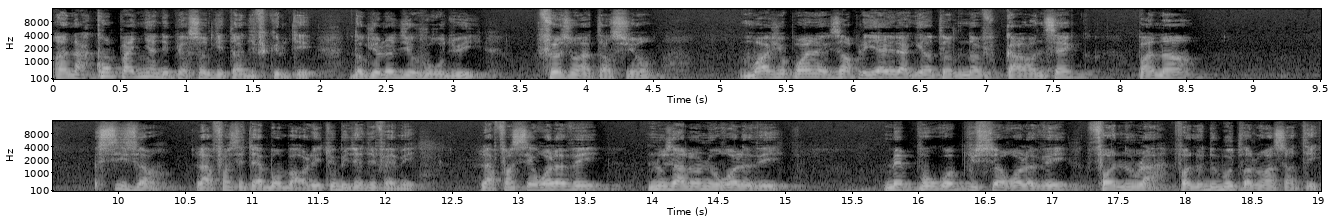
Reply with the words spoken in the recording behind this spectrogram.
en accompagnant des personnes qui étaient en difficulté. Donc je le dis aujourd'hui, faisons attention. Moi, je prends un exemple. Il y a eu la guerre 39-45 pendant six ans. La France était bombardée, tout était fermé. La France s'est relevée. Nous allons nous relever. Mais pour qu'on puisse se relever, faut nous là, faut nous debout, faut nous en santé.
